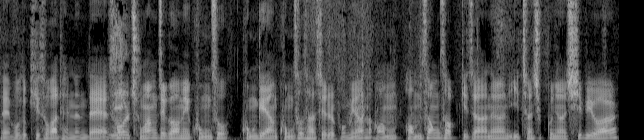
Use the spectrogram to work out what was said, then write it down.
네, 모두 기소가 됐는데 네. 서울중앙지검이 공소 공개한 공소 사실을 보면 엄, 엄성섭 기자는 2019년 12월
